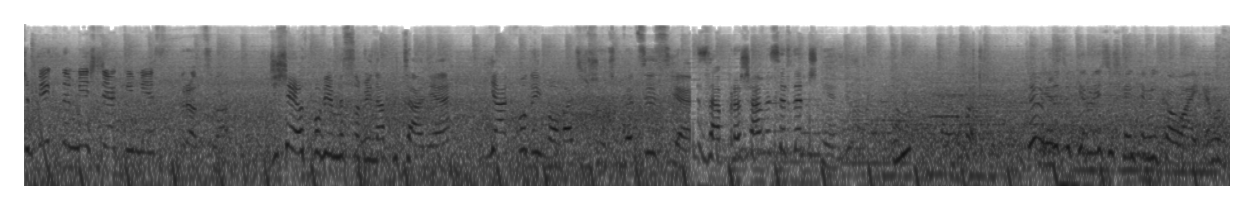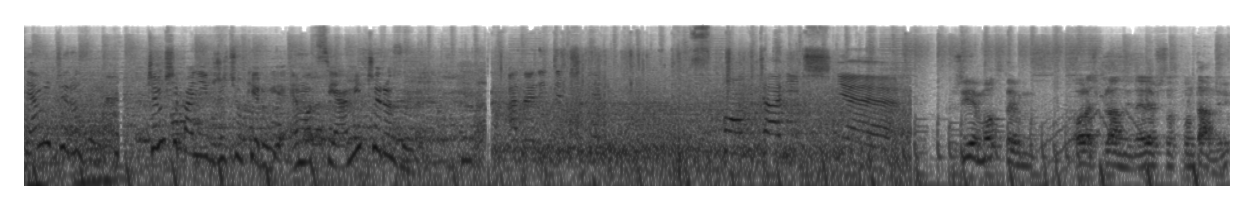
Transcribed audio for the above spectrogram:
naszym pięknym mieście, jakim jest Wrocław. Dzisiaj odpowiemy sobie na pytanie, jak podejmować w życiu decyzje. Zapraszamy serdecznie. Czym w życiu kieruje się święty Mikołaj? Emocjami czy rozumem? Czym się Pani w życiu kieruje? Emocjami czy rozumem? Analitycznie. Spontanicznie. Żyję mottem olać plany, najlepsze są spontany.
